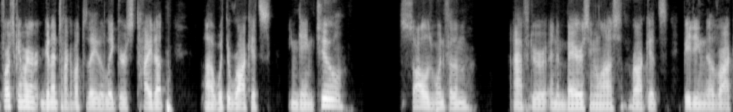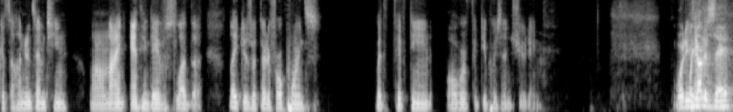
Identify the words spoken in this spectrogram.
First game we're going to talk about today: the Lakers tied up uh, with the Rockets in Game Two. Solid win for them after an embarrassing loss to the Rockets, beating the Rockets 117-109. Anthony Davis led the Lakers with 34 points, with 15 over 50% shooting. What do you I gotta say,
